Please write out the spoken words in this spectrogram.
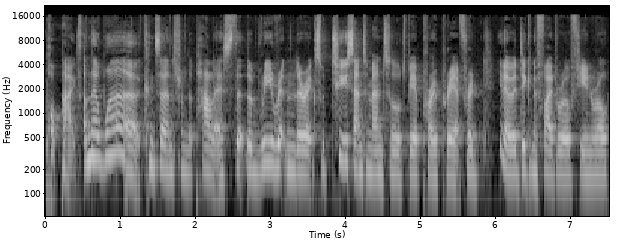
pop act. And there were concerns from the palace that the rewritten lyrics were too sentimental to be appropriate for, a, you know, a dignified royal funeral,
